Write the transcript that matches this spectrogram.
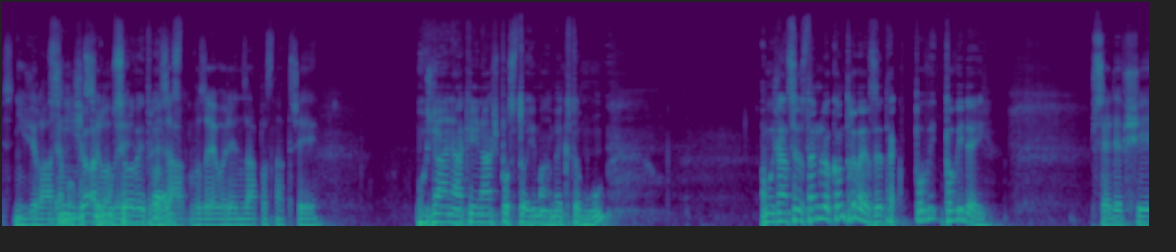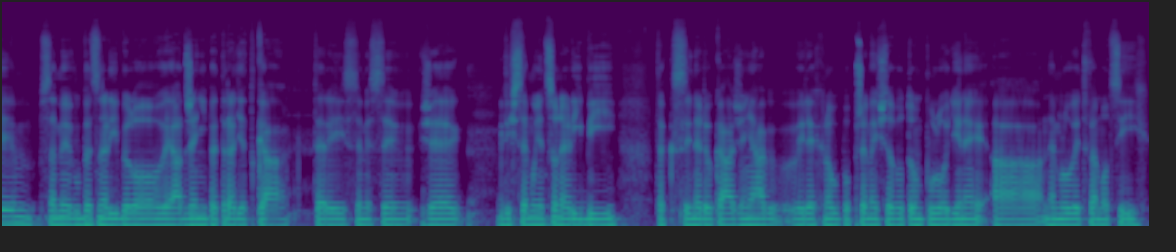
snížila Adamu Musilovi, Musilovi trest. o jeden zápas na tři. Možná nějaký náš postoj máme k tomu? A možná se dostanu do kontroverze, tak povídej. Především se mi vůbec nelíbilo vyjádření Petra Dětka, který si myslím, že když se mu něco nelíbí, tak si nedokáže nějak vydechnout, popřemýšlet o tom půl hodiny a nemluvit v emocích.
